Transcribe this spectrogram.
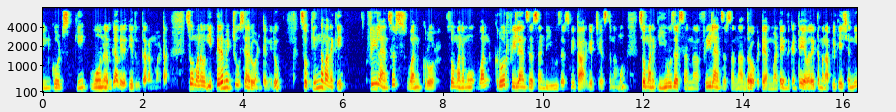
పిన్ కోడ్స్కి ఓనర్గా ఎదుగుతారనమాట సో మనం ఈ పిరమిడ్ చూశారు అంటే మీరు సో కింద మనకి ఫ్రీలాన్సర్స్ వన్ క్రోర్ సో మనము వన్ క్రోర్ ఫ్రీలాన్సర్స్ అండ్ యూజర్స్ని టార్గెట్ చేస్తున్నాము. సో మనకి యూజర్స్ అన్న ఫ్రీలాన్సర్స్ అన్న అందరూ ఒకటే అనమాట ఎందుకంటే ఎవరైతే మన అప్లికేషన్ని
